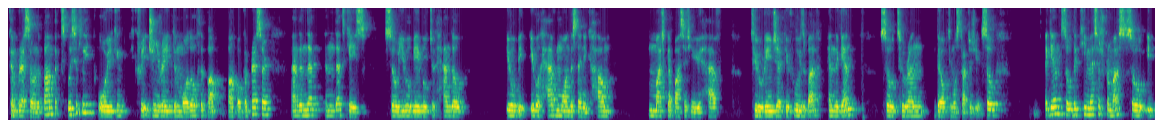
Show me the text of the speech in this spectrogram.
compressor on the pump explicitly, or you can create generate the model of the pump, pump or compressor. And in that in that case, so you will be able to handle, you will be you will have more understanding how much capacity you have to reinject your fluids back and again, so to run the optimal strategy. So again, so the key message from us, so it,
